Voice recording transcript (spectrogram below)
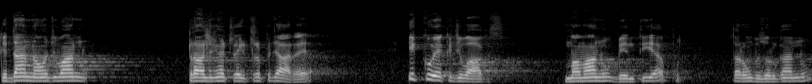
ਕਿਦਾਂ ਨੌਜਵਾਨ ਟਰਾਲੀਆਂ ਟਰੈਕਟਰ ਭਜਾ ਰਹੇ ਆ। ਇੱਕੋ ਇੱਕ ਜਵਾਕ ਮਾਵਾਂ ਨੂੰ ਬੇਨਤੀ ਆ ਪੁ- ਘਰੋਂ ਬਜ਼ੁਰਗਾਂ ਨੂੰ,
